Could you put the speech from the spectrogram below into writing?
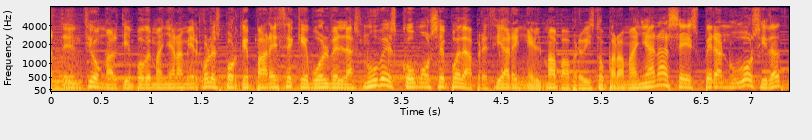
Atención al tiempo de mañana miércoles porque parece que vuelven las nubes. Como se puede apreciar en el mapa previsto para mañana, se espera nubosidad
